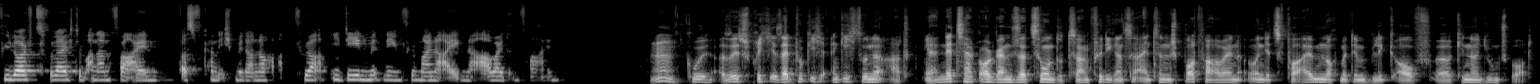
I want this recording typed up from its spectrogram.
wie läuft es vielleicht im anderen Verein, was kann ich mir da noch für Ideen mitnehmen für meine eigene Arbeit im Verein. Hm, cool. Also jetzt sprich, ihr seid wirklich eigentlich so eine Art ja, Netzwerkorganisation sozusagen für die ganzen einzelnen Sportvereine und jetzt vor allem noch mit dem Blick auf äh, Kinder- und Jugendsport.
